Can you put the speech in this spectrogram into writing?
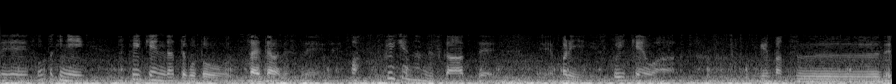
でその時に福井県だってことを伝えたらですねあ福井県なんですか？ってやっぱり福井県は原発で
